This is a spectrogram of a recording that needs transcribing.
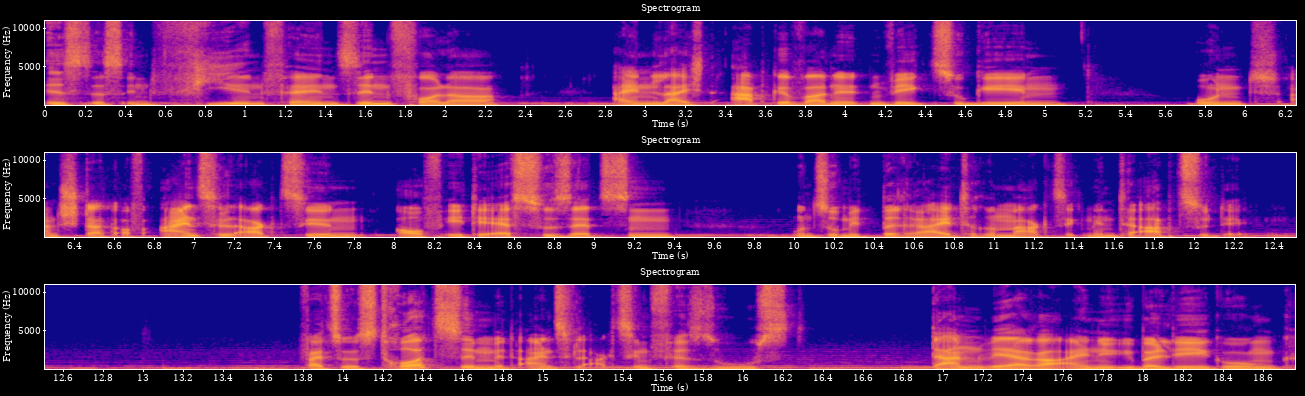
ist es in vielen Fällen sinnvoller, einen leicht abgewandelten Weg zu gehen und anstatt auf Einzelaktien auf ETFs zu setzen und somit breitere Marktsegmente abzudecken. Falls du es trotzdem mit Einzelaktien versuchst, dann wäre eine Überlegung,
